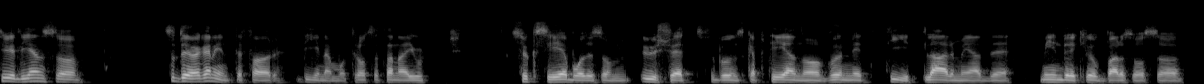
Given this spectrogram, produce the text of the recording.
tydligen så så dög han inte för Dinamo trots att han har gjort succé både som U21 förbundskapten och vunnit titlar med eh, mindre klubbar och så. Så,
